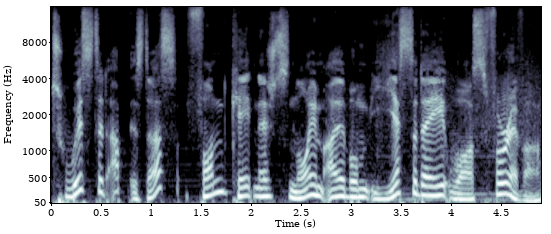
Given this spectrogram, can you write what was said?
Twisted Up ist das von Kate Nashs neuem Album Yesterday Was Forever.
